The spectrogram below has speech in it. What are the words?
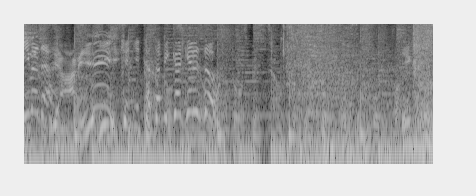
今だ一気に畳みかけるぞ行くぞ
